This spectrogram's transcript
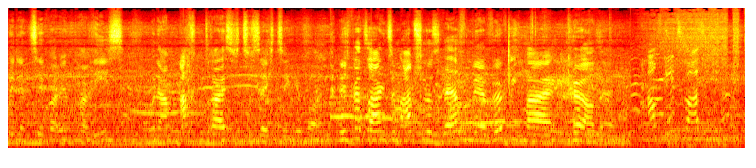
mit dem CEPA in Paris und haben 38 zu 16 gewonnen. Ich würde sagen, zum Abschluss werfen wir wirklich mal Körbe. Auf geht's, Martin.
